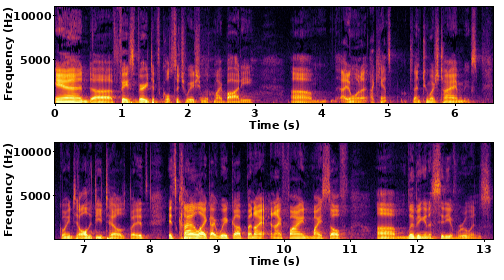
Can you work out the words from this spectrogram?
and uh, face a very difficult situation with my body. Um, I don't want to. I can't spend too much time ex- going into all the details, but it's it's kind of like I wake up and I and I find myself um, living in a city of ruins,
